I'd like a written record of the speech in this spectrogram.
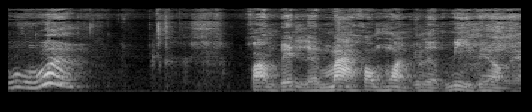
โอ้ความเผ็ดเริ่มมากความหวานก็เริ่มมีพี่น้องเลย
